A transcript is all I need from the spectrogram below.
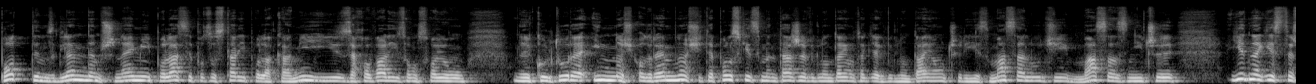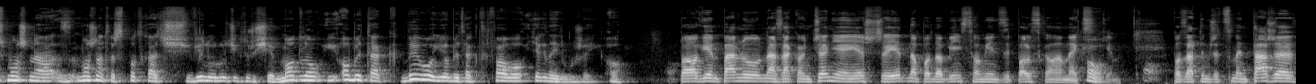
pod tym względem przynajmniej Polacy pozostali Polakami i zachowali tą swoją y, kulturę, inność, odrębność i te polskie cmentarze wyglądają tak, jak wyglądają, czyli jest masa ludzi, masa zniczy, jednak jest też można, można też spotkać wielu ludzi, którzy się modlą i oby tak było i oby tak trwało jak najdłużej. O. Powiem panu na zakończenie jeszcze jedno podobieństwo między Polską a Meksykiem. O. Poza tym, że cmentarze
